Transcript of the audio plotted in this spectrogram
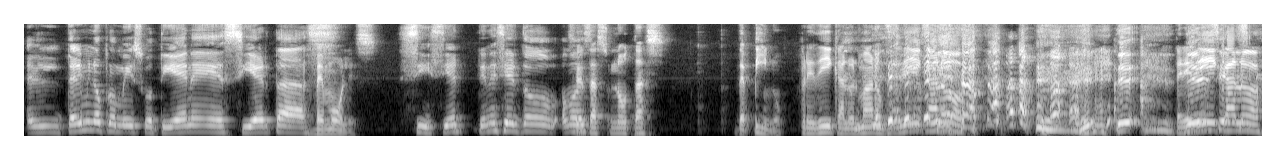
El término promiscuo tiene ciertas... Bemoles. Sí, cier- tiene cierto... vamos a decir- Ciertas notas de pino. Predícalo, hermano, predícalo. Predícalo.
